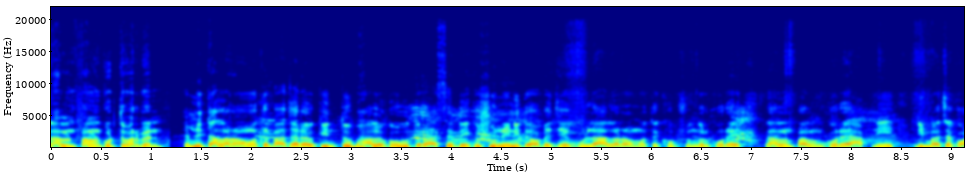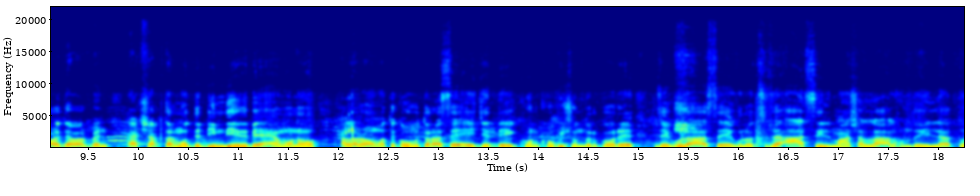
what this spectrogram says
লালন পালন করতে পারবেন। এমনিতে আল্লাহ রহমতে বাজারেও কিন্তু ভালো কবুতর আছে, দেখে শুনে নিতে হবে যেগুলো আল্লাহ রহমতে খুব সুন্দর করে লালন পালন করে আপনি ডিম বাচ্চা করাতে পারবেন। এক সপ্তাহের মধ্যে ডিম দিয়ে দেবে এমনও আল্লাহ রহমতে কবুতর আছে। এই যে দেখুন খুবই সুন্দর করে যেগুলো আছে, এগুলো হচ্ছে যে আসিল মাশাল্লাহ আলহামদুলিল্লাহ, তো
